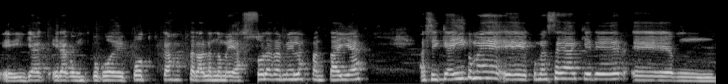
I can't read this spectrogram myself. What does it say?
eh, ya era como un poco de podcast, estar hablando media sola también en las pantallas. Así que ahí eh, comencé a querer em,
